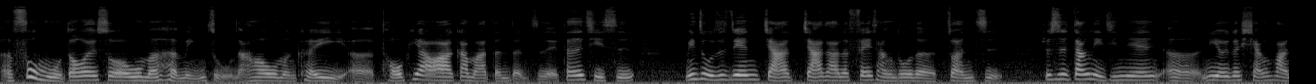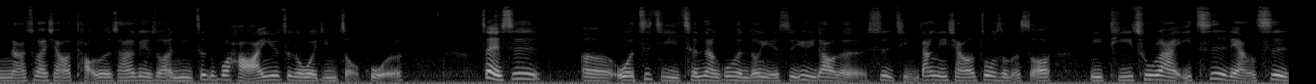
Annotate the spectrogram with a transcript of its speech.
呃，父母都会说我们很民主，然后我们可以呃投票啊，干嘛等等之类。但是其实民主之间夹夹杂的非常多的专制，就是当你今天呃你有一个想法，你拿出来想要讨论的时候，他跟你说你这个不好啊，因为这个我已经走过了。这也是呃我自己成长过程中也是遇到的事情。当你想要做什么时候。你提出来一次两次，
